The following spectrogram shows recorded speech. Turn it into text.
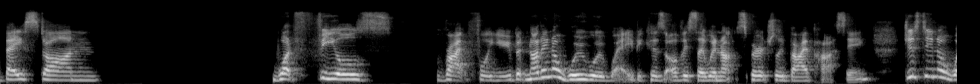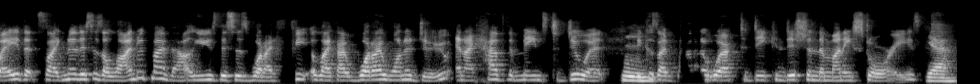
based on what feels right for you but not in a woo woo way because obviously we're not spiritually bypassing just in a way that's like no this is aligned with my values. This is what i feel like i what i want to do and i have the means to do it mm. because i've done the work to decondition the money stories. Yeah.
